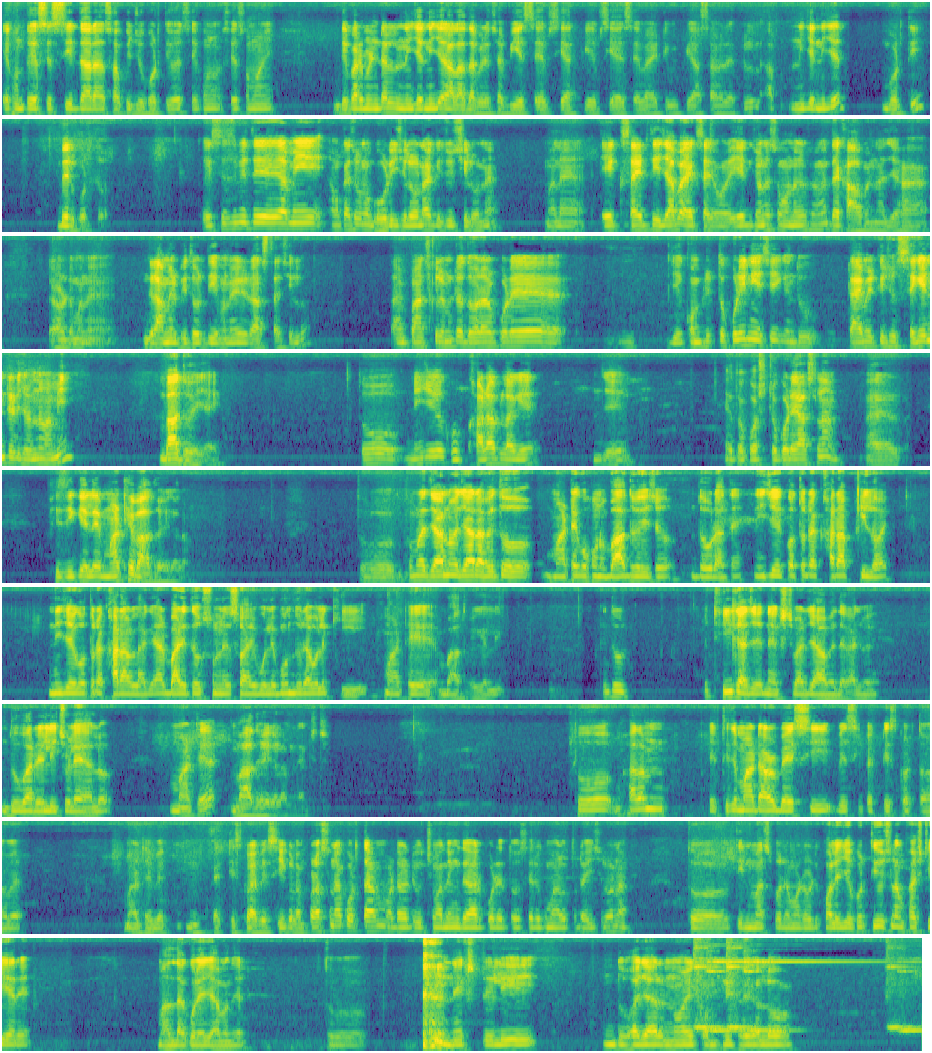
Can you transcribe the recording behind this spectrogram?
এখন তো এসএসসির দ্বারা সব কিছু ভর্তি হয়েছে, এখন সে সময় ডিপার্টমেন্টাল নিজের নিজের আলাদা বেরোচ্ছে BSF CRPF CISF ITBP Assam rifle নিজের নিজের ভর্তি বের করতো তো এসএসবিতে আমি, আমার কাছে কোনো ঘড়ি ছিল না, কিছু ছিল না। মানে এক সাইড দিয়ে যাবা, এক সাইড একজনের সঙ্গে অন্যজনের সঙ্গে দেখা হবে না যে হ্যাঁ কারণ ওটা মানে গ্রামের ভিতর দিয়ে মানে রাস্তা ছিল। আমি পাঁচ কিলোমিটার দৌড়ার পরে যে কমপ্লিট তো করে নিয়েছি, কিন্তু টাইমের কিছু সেকেন্ডের জন্য আমি বাদ হয়ে যাই। তো নিজেকে খুব খারাপ লাগে যে এত কষ্ট করে আসলাম আর ফিজিক্যালে মাঠে বাদ হয়ে গেলাম। তো তোমরা জানো যারা হয়তো মাঠে কখনো বাদ হয়েছো দৌড়াতে, নিজে কতটা খারাপ ফিল হয়, নিজে কতটা খারাপ লাগে। আর বাড়িতেও শুনলে সবাই বলে, বন্ধুরা বলে, কি মাঠে বাদ হয়ে গেলি? কিন্তু ঠিক আছে নেক্সট বার যা হবে দেখা যাবে। দুবার রেলি চলে গেলো মাঠে বাদ হয়ে গেলাম নেক্সট তো ভাবলাম এর থেকে মাঠ আরও বেশি বেশি প্র্যাকটিস করতে হবে। মাঠে প্র্যাকটিস করা বেশি করলাম। পড়াশোনা করতাম, মোটামুটি উচ্চ মাধ্যমিক দেওয়ার পরে তো সেরকম আর অতটাই ছিল না। তো তিন মাস পরে মোটামুটি কলেজে ভর্তি হয়েছিলাম ফার্স্ট ইয়ারে মালদা কলেজ আমাদের। তো নেক্সট রেলি দু হাজার নয় কমপ্লিট হয়ে গেল।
